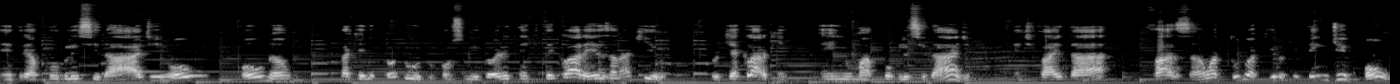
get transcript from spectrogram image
entre a publicidade ou ou não daquele produto. O consumidor ele tem que ter clareza naquilo. Porque é claro que em uma publicidade a gente vai dar vazão a tudo aquilo que tem de bom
